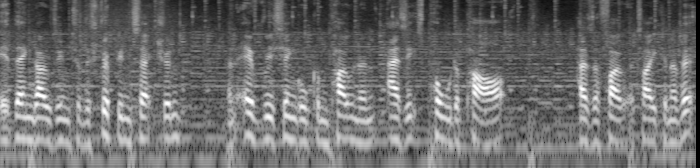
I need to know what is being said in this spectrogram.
It then goes into the stripping section and every single component as it's pulled apart has a photo taken of it.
